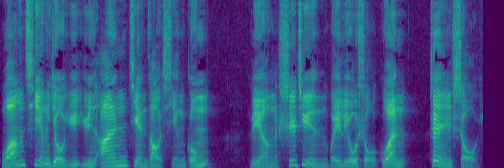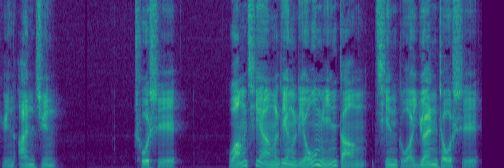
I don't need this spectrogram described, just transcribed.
王庆又于云安建造行宫，领师郡为留守官，镇守云安军。初时，王庆令刘敏等侵夺渊州时，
